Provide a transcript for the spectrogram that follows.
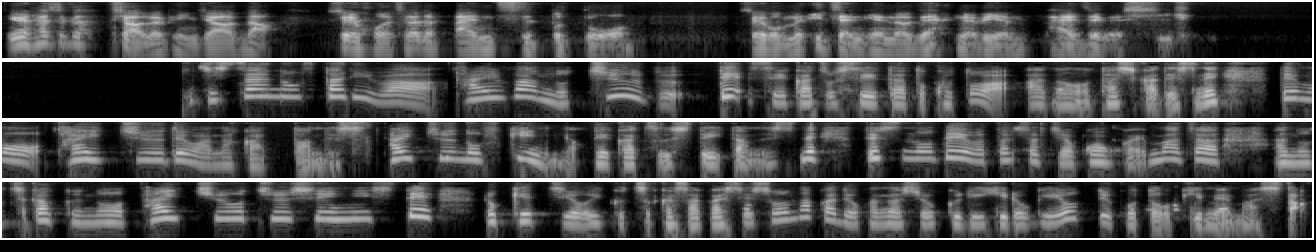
因为它是个小的平交道，所以火车的班次不多，所以我们一整天都在那边拍这个戏。実際のお二人は台湾の中部で生活をしていたとことは、あの、確かですね。でも、台中ではなかったんです。台中の付近で生活していたんですね。ですので、私たちは今回、まあ、じゃあ、あの、近くの台中を中心にして、ロケ地をいくつか探して、その中でお話を繰り広げようということを決めました。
